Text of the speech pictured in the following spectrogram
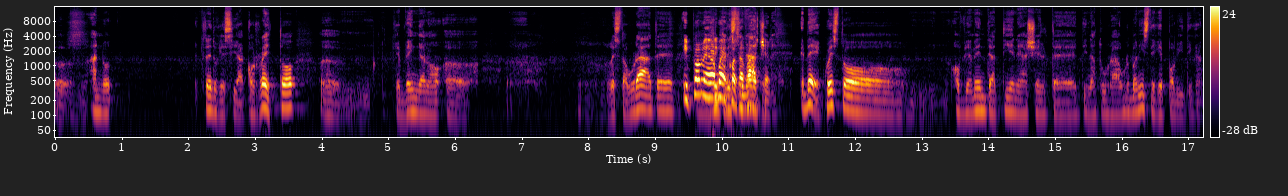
eh, hanno credo che sia corretto eh, che vengano eh, restaurate. Il problema poi è cosa farcene? E beh, questo ovviamente attiene a scelte di natura urbanistica e politica.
